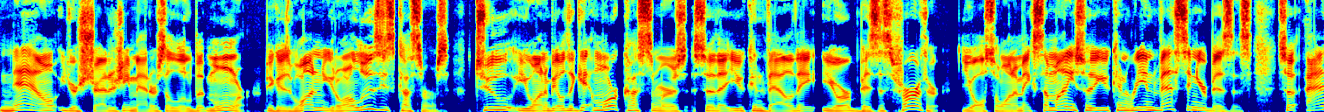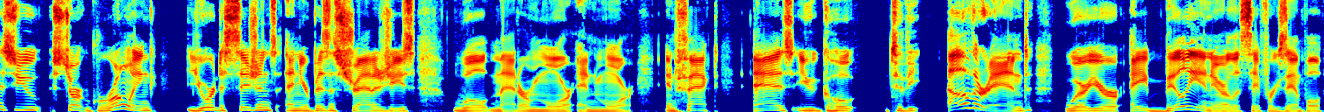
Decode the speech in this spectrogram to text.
now your strategy matters a little bit more because one, you don't want to lose these customers. Two, you want to be able to get more customers so that you can validate your business further. You also want to make some money so you can reinvest in your business. So as you start growing, your decisions and your business strategies will matter more and more. In fact, as you go to the other end, where you're a billionaire, let's say, for example,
